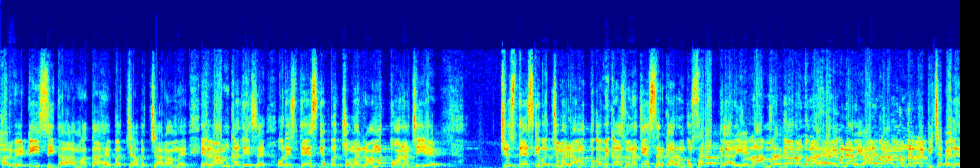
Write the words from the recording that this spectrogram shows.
हर बेटी सीता माता है, बच्चा बच्चा राम है। ये राम का देश है। और इस देश के बच्चों में रामत्व आना चाहिए। जिस देश के बच्चों में रामत्व का विकास होना चाहिए सरकार उनको शराब पिला रही है। राम मंदिर बन रहा है। बना रही है। तो राम राम मंदिर के पीछे पहले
